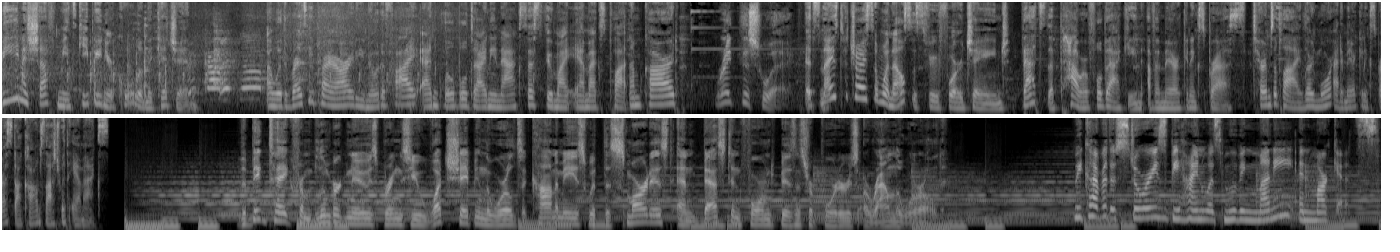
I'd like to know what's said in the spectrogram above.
being a chef means keeping your cool in the kitchen. And with Resy Priority Notify and Global Dining Access through my Amex Platinum card, right this way. It's nice to try someone else's food for a change. That's the powerful backing of American Express. Terms apply. Learn more at americanexpress.com slash with Amex. The Big Take from Bloomberg News brings you what's shaping the world's economies with the smartest and best-informed business reporters around the world. We cover the stories behind what's moving money and markets.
